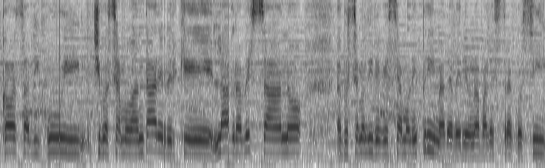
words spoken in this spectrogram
cosa di cui ci possiamo vantare perché l'Agro Aversano eh, possiamo dire che siamo le prime ad avere una palestra così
